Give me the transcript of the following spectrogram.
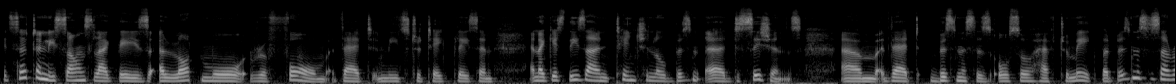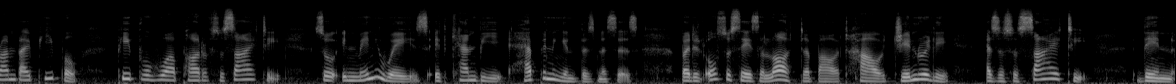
It certainly sounds like there's a lot more reform that needs to take place, and, and I guess these are intentional business, uh, decisions um, that businesses also have to make. But businesses are run by people, people who are part of society. So, in many ways, it can be happening in businesses, but it also says a lot about how, generally, as a society, then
